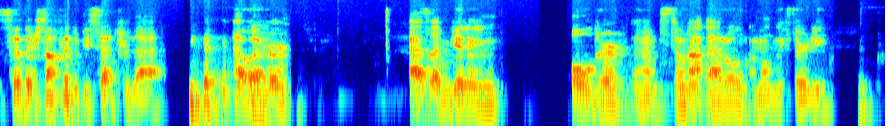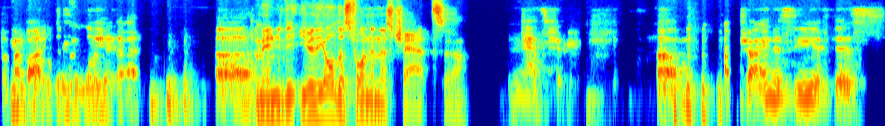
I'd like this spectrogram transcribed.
so there's something to be said for that. However, as I'm getting older, and I'm still not that old, I'm only 30, but my body doesn't believe that. Uh, I mean, you're the oldest one in this chat, so that's fair. Um, I'm trying to see if this,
